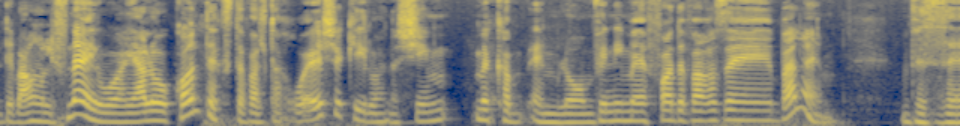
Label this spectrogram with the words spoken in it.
דיברנו לפני, הוא היה לו קונטקסט, אבל אתה רואה שכאילו אנשים. הם לא מבינים מאיפה הדבר הזה בא להם. וזה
